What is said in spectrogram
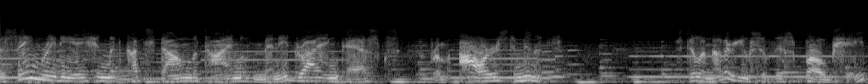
The same radiation that cuts down the time of many drying tasks from hours to minutes. Still another use of this bulb shape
